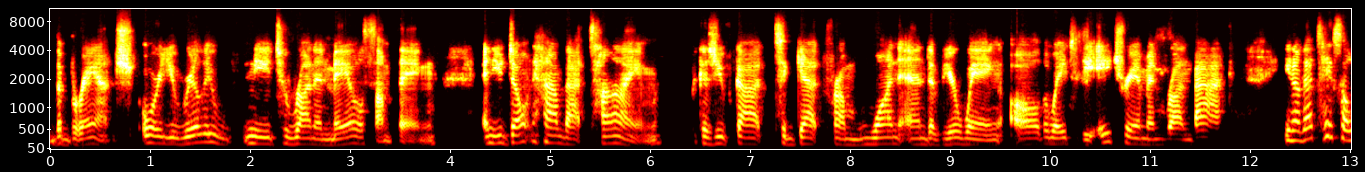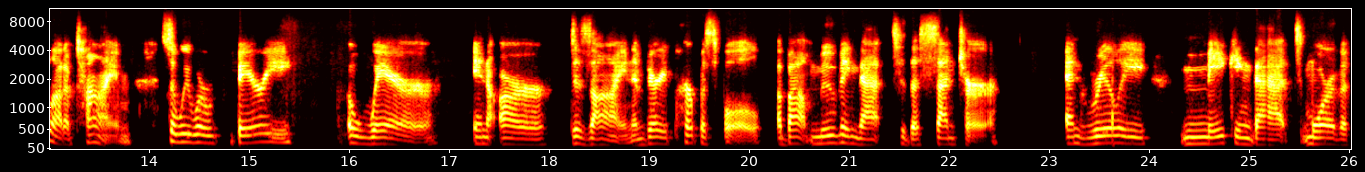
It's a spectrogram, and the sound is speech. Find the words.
the branch or you really need to run and mail something and you don't have that time because you've got to get from one end of your wing all the way to the atrium and run back you know that takes a lot of time. So we were very aware in our design and very purposeful about moving that to the center and really making that more of a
